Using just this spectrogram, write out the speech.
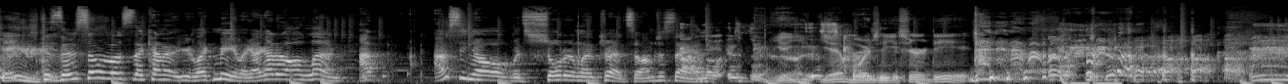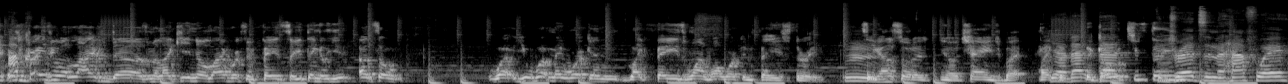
changed. Because there's some of us that kind of you're like me, like I got it all length. I've I've seen y'all with shoulder length dreads, so I'm just saying. I know it's Yeah, you, it's yeah, crazy. Borgia, you sure did. It's crazy what life does, man. Like you know, life works in phases. So you think you uh, so what you what may work in like phase one won't work in phase three. So you gotta sort of you know change. But like Hmm. Yeah, the, that, the go-to the thing. dreads in the halfway.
